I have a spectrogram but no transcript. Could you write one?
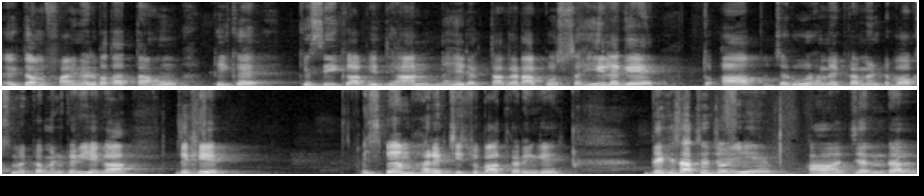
एकदम फाइनल बताता हूँ, ठीक है? किसी का भी ध्यान नहीं रखता। अगर आपको सही लगे तो आप ज़रूर हमें कमेंट बॉक्स में कमेंट करिएगा। देखिए, इस पर हम हर एक चीज़ पर बात करेंगे। देखिए साथियों, जो ये general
